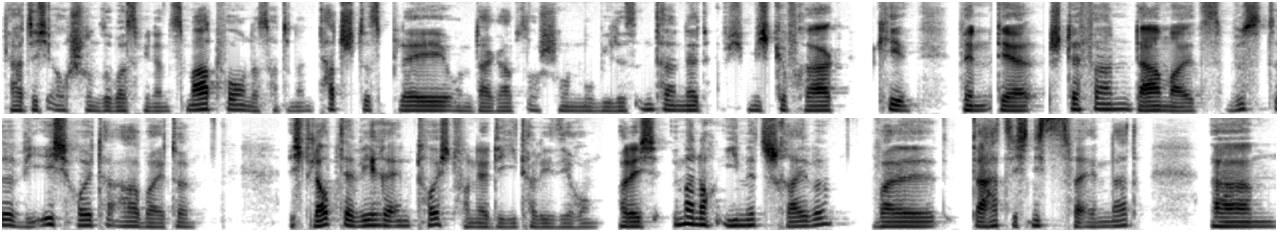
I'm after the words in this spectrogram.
da hatte ich auch schon sowas wie ein Smartphone, das hatte ein Touch-Display und da gab es auch schon mobiles Internet. Habe ich mich gefragt, Okay, wenn der Stefan damals wüsste, wie ich heute arbeite, ich glaube, der wäre enttäuscht von der Digitalisierung, weil ich immer noch E-Mails schreibe, weil da hat sich nichts verändert. Ähm,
